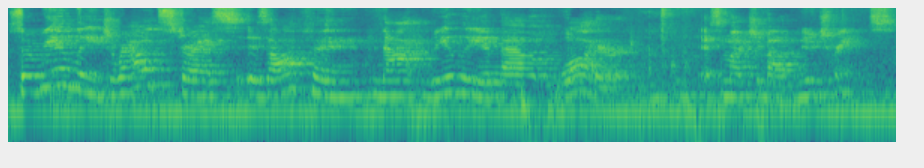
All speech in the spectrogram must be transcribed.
So really, drought stress is often not really about water as much about nutrients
